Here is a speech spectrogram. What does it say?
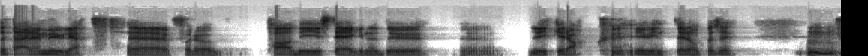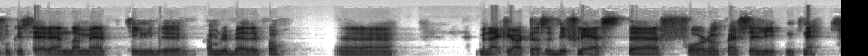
dette er en mulighet eh, for å ta de stegene du, eh, du ikke rakk i vinter, holdt på å. Mm. Og fokusere enda mer på ting du kan bli bedre på. Eh, men det er klart, altså, de fleste får nok kanskje en liten knekk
